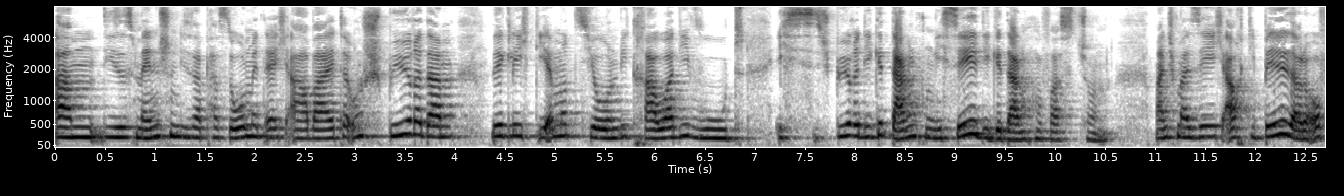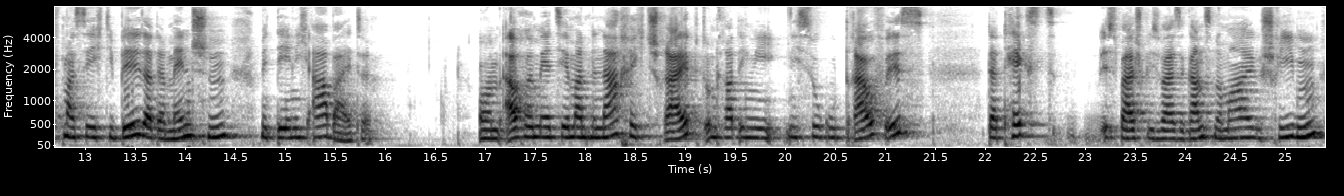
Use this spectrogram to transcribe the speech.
ähm, dieses Menschen, dieser Person, mit der ich arbeite und spüre dann wirklich die Emotion, die Trauer, die Wut. Ich spüre die Gedanken, ich sehe die Gedanken fast schon. Manchmal sehe ich auch die Bilder oder oftmals sehe ich die Bilder der Menschen, mit denen ich arbeite. Und auch wenn mir jetzt jemand eine Nachricht schreibt und gerade irgendwie nicht so gut drauf ist, der Text ist beispielsweise ganz normal geschrieben,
